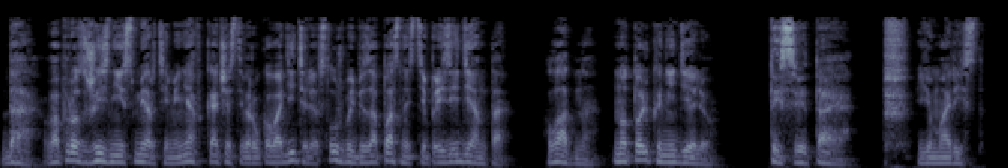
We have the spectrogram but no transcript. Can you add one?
«Да, вопрос жизни и смерти меня в качестве руководителя службы безопасности президента». «Ладно, но только неделю». «Ты святая!» Пф, юморист.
